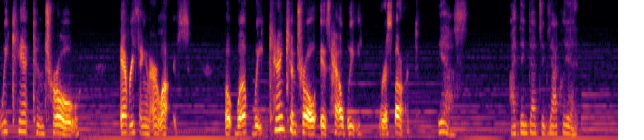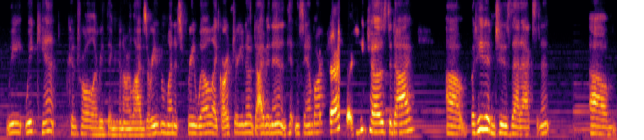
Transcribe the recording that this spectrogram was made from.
we can't control everything in our lives, but what we can control is how we respond. Yes, I think that's exactly it. We we can't control everything in our lives, or even when it's free will, like Archer, you know, diving in and hitting the sandbar. Exactly. He chose to dive, uh, but he didn't choose that accident. Um,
